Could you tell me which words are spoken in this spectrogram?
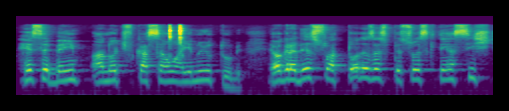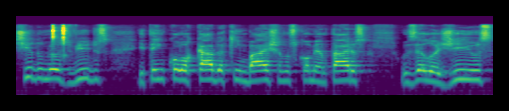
receber a notificação aí no YouTube. Eu agradeço a todas as pessoas que têm assistido meus vídeos e têm colocado aqui embaixo nos comentários os elogios,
